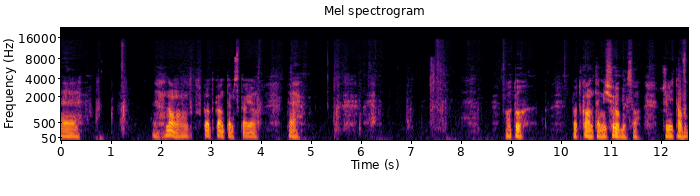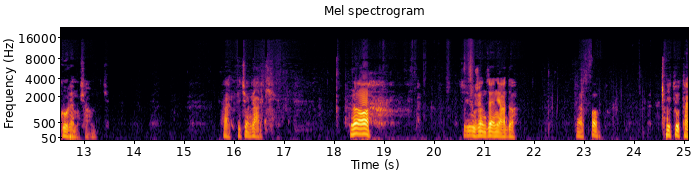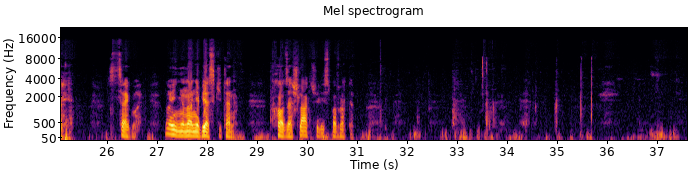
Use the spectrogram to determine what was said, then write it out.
E, no, pod kątem stoją te O tu, pod kątem i śruby są, czyli to w górę musiało być. Tak, wyciągarki. No, czyli urządzenia do transportu. I tutaj z cegły. No i na niebieski ten wchodzę szlak, czyli z powrotem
